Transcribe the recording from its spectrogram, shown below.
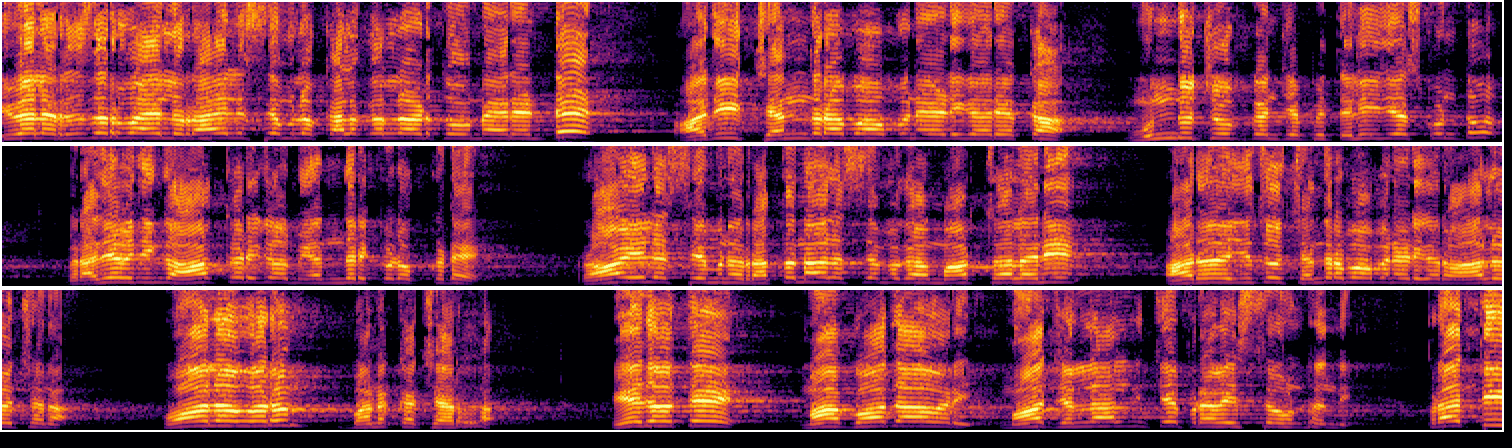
ఈవేళ రిజర్వాయర్లు రాయలసీమలో కలకల్లాడుతూ ఉన్నాయంటే అది చంద్రబాబు నాయుడు గారి యొక్క ముందు చూపుకని చెప్పి తెలియజేసుకుంటూ మరి అదేవిధంగా ఆఖరిగా మీ అందరికి కూడా ఒక్కటే. రాయలసీమను రతనాలసీమగా మార్చాలని ఆ రోజు చంద్రబాబు నాయుడు గారి ఆలోచన. పోలవరం బనకచెర్ల. ఏదైతే మా గోదావరి మా జిల్లాల నుంచే ప్రవహిస్తూ ఉంటుంది. ప్రతి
